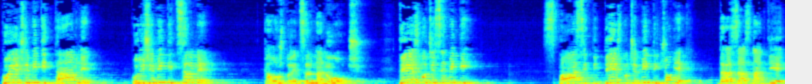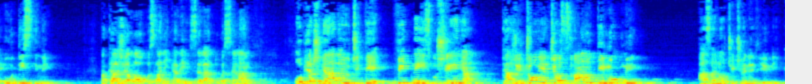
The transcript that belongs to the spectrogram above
koje će biti tamne, koje će biti crne, kao što je crna noć. Teško će se biti spasiti, teško će biti čovjek da razazna gdje je put istini. Pa kaže Allah poslanik alaihi salatu wasalam, objašnjavajući te fitne iskušenja, kaže čovjek će osvanuti mu'min, a za noći će nevjernik.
